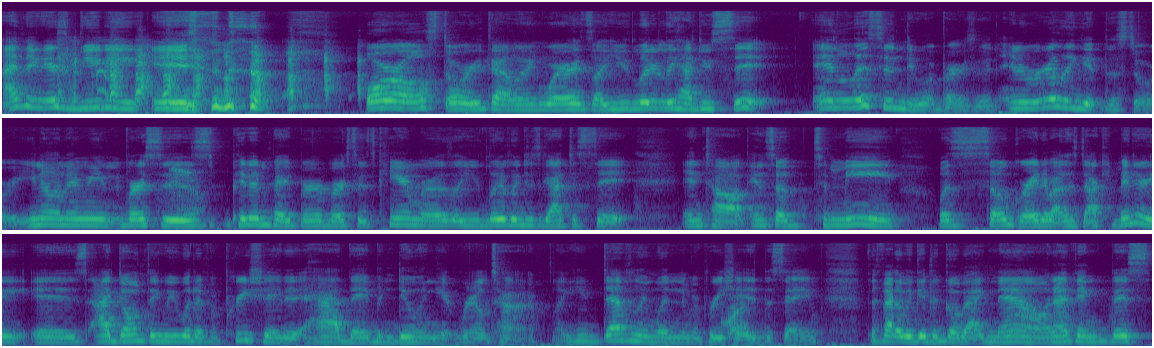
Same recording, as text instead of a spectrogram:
I think there's beauty in oral storytelling where it's like you literally had to sit and listen to a person and really get the story. You know what I mean? Versus yeah. pen and paper versus cameras, or you literally just got to sit and talk. And so to me, what's so great about this documentary is I don't think we would have appreciated it had they been doing it real time. Like you definitely wouldn't have appreciated right. the same. The fact that we get to go back now, and I think this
